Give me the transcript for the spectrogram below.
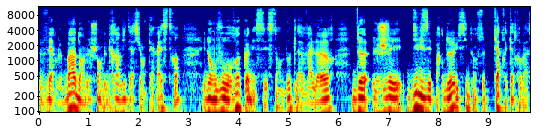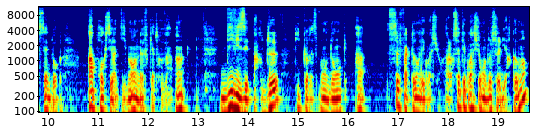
vers le bas dans le champ de gravitation terrestre. Et donc vous reconnaissez sans doute la valeur de G divisé par 2, ici dans ce 4,87, donc approximativement 9,81, divisé par 2, qui correspond donc à ce facteur dans l'équation. Alors cette équation, on doit se lire comment?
